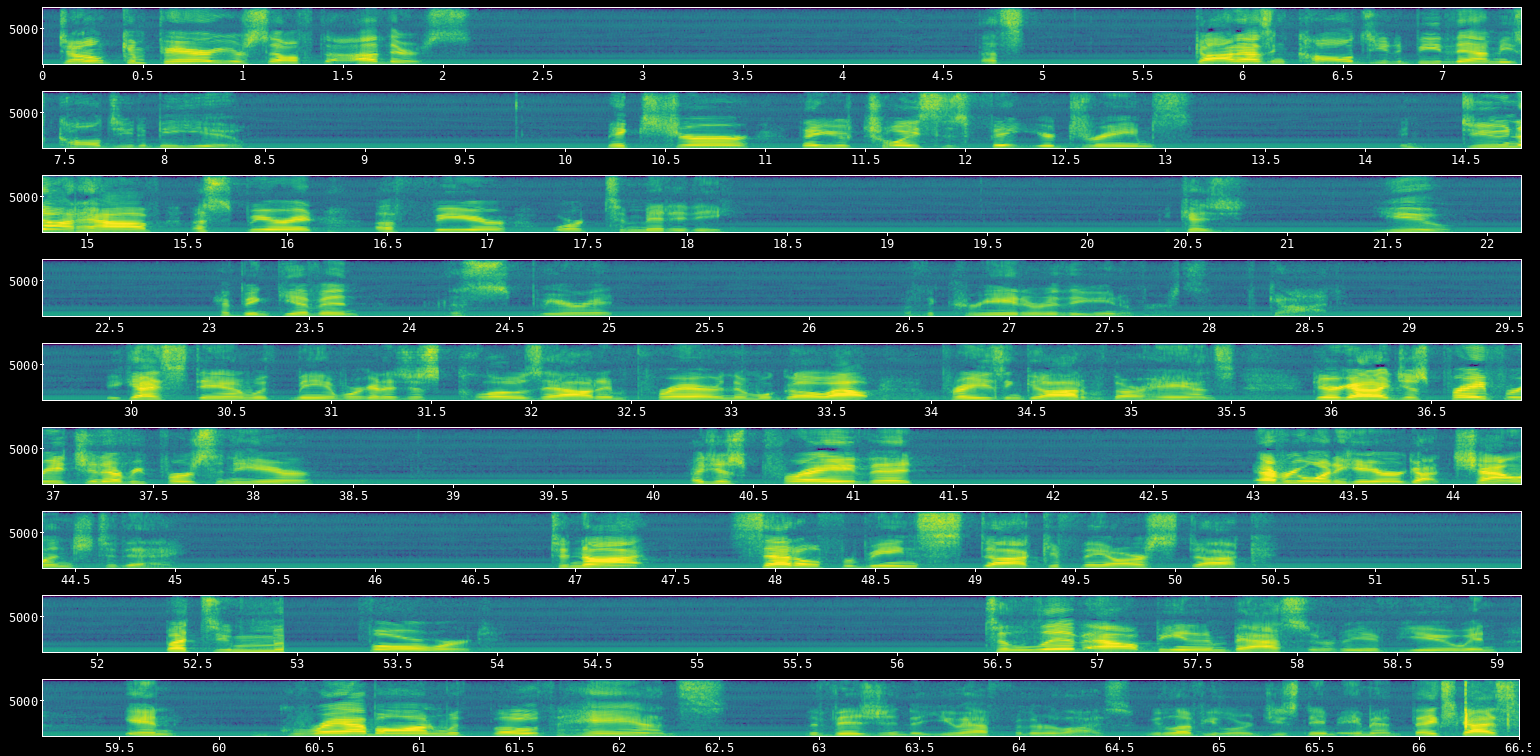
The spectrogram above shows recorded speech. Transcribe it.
Don't compare yourself to others. That's God hasn't called you to be them, He's called you to be you. Make sure that your choices fit your dreams. And do not have a spirit of fear or timidity. Because you have been given the spirit of the creator of the universe, of God. You guys stand with me, and we're going to just close out in prayer, and then we'll go out praising God with our hands. Dear God, I just pray for each and every person here. I just pray that everyone here got challenged today to not settle for being stuck if they are stuck, but to move forward, to live out being an ambassador of you and, and grab on with both hands the vision that you have for their lives. We love you, Lord. In Jesus' name, amen. Thanks, guys.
